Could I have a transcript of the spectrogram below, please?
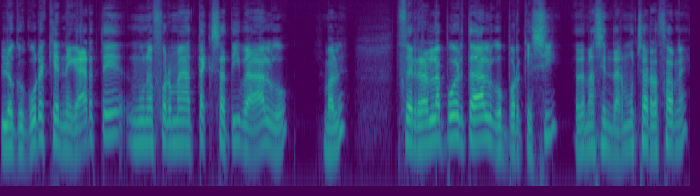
Lo que ocurre es que negarte de una forma taxativa a algo, ¿vale? Cerrar la puerta a algo porque sí, además sin dar muchas razones.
